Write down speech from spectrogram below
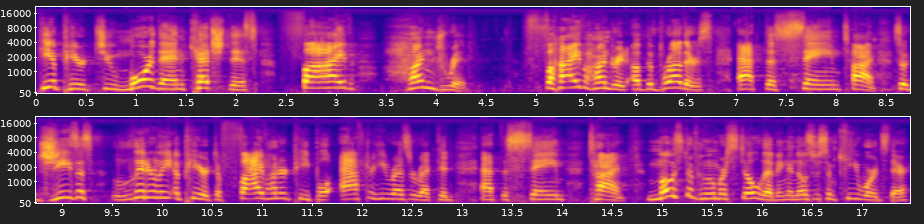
he appeared to more than, catch this, 500. 500 of the brothers at the same time. So Jesus literally appeared to 500 people after he resurrected at the same time, most of whom are still living, and those are some key words there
